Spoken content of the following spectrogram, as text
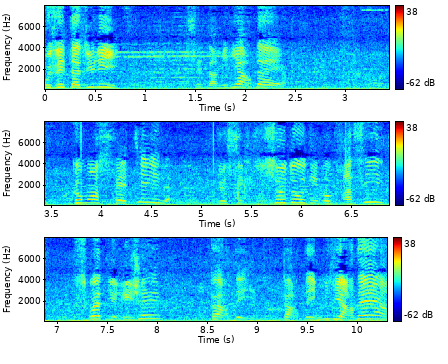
Aux États-Unis, c'est un milliardaire. comment se fait-il que ces pseudo-démocraties soient dirigées par des, milliardaires.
